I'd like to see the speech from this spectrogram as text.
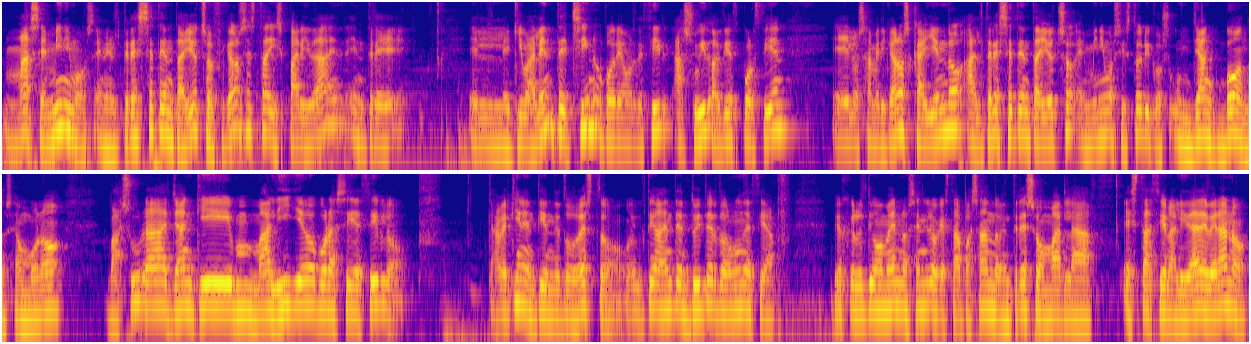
más en mínimos, en el 378. Fijaros esta disparidad entre el equivalente chino, podríamos decir, ha subido al 10%, eh, los americanos cayendo al 378 en mínimos históricos. Un junk bond, o sea, un bono basura, yankee, malillo, por así decirlo a ver quién entiende todo esto. Últimamente en Twitter todo el mundo decía, Dios, que el último mes no sé ni lo que está pasando. Entre eso, más la estacionalidad de verano,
